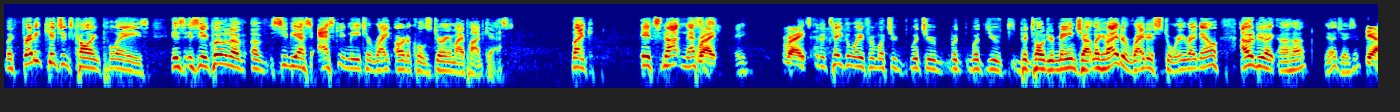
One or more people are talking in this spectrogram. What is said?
like Freddie Kitchens calling plays is is the equivalent of of CBS asking me to write articles during my podcast. Like, it's not necessary. Right. It's going to take away from what you what you what, what you've been told your main job. Like if I had to write a story right now, I would be like, uh huh, yeah, Jason. Yeah.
